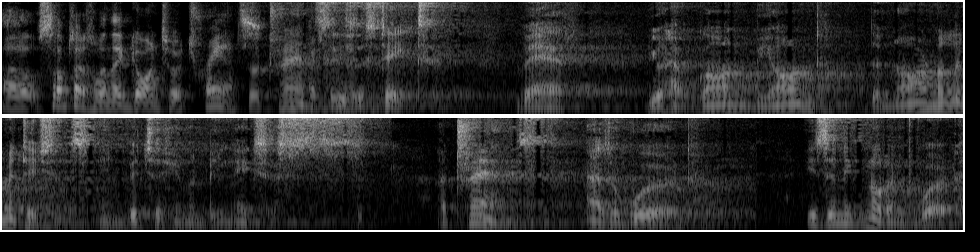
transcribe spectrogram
uh, sometimes when they go into a trance. So trance is a state where you have gone beyond the normal limitations in which a human being exists. A trance, as a word, is an ignorant word.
